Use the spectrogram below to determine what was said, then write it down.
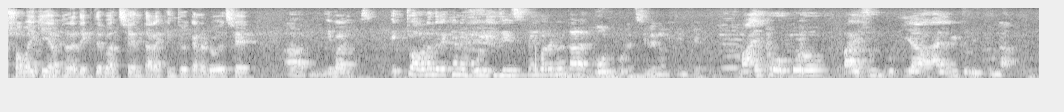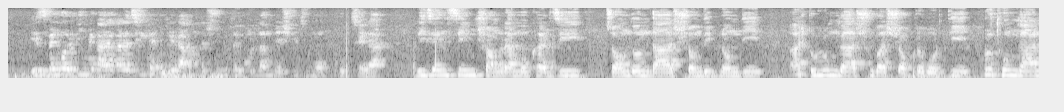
সবাইকেই আপনারা দেখতে পাচ্ছেন। তারা কিন্তু এখানে রয়েছে। এবার একটু আপনাদের এখানে বলি যে ইস্ট তারা গোল করেছিলেন ওই টিমকে মাইকো ওপরো, বাইসুল ভুটিয়া, অ্যালভিটো লিকুনা ইস্ট বেঙ্গল টিমে কারা কারা ছিলেন? যেটা আপনাদের শুরুতে বললাম, বেশ কিছু মুখ খুব চেনা বিজেন সিং, সংগ্রাম মুখার্জি, চন্দন দাস, সন্দীপ নন্দী টুলুঙ্গা সুভাষ চক্রবর্তী পৃথুঙ্গান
